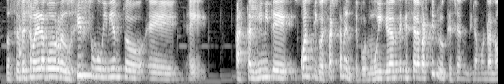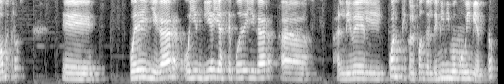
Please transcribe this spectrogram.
Entonces, de esa manera puedo reducir su movimiento eh, eh, hasta el límite cuántico, exactamente, por muy grande que sea la partícula, que sean, digamos, nanómetros, eh, pueden llegar, hoy en día ya se puede llegar al nivel cuántico, en el fondo, el de mínimo movimiento,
